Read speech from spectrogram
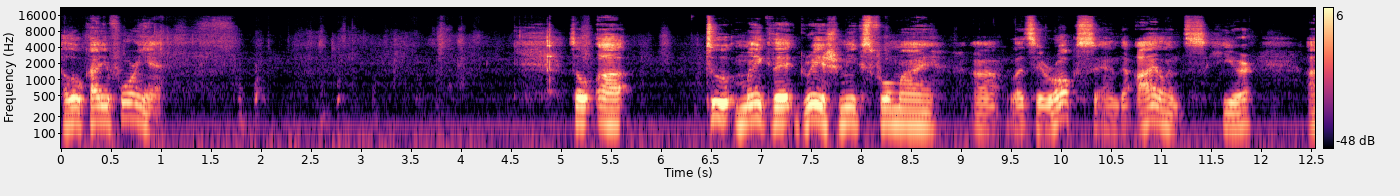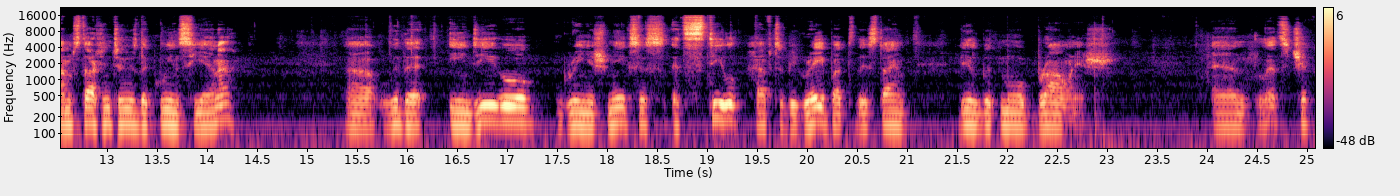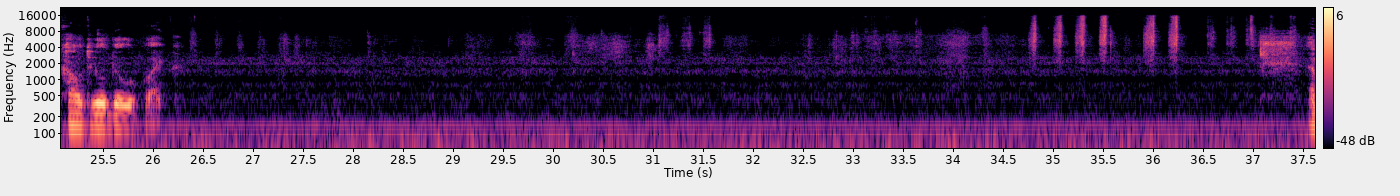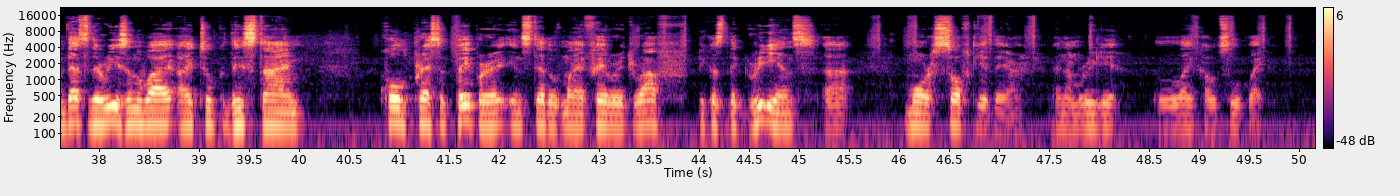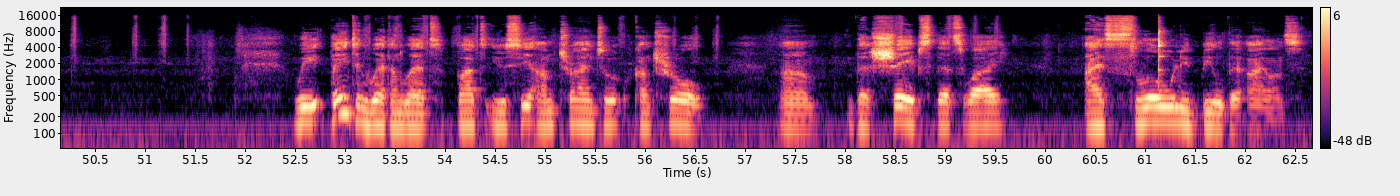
Hello, California. So, uh, to make the grayish mix for my, uh, let's say, rocks and the islands here, I'm starting to use the Quin Sienna uh, with the indigo greenish mixes. It still have to be gray, but this time a little bit more brownish. And let's check how it will be look like. And that's the reason why I took this time cold pressed paper instead of my favorite rough because the gradients are more softly there and I'm really like how it's look like. We paint in wet and wet but you see I'm trying to control um, the shapes that's why I slowly build the islands.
